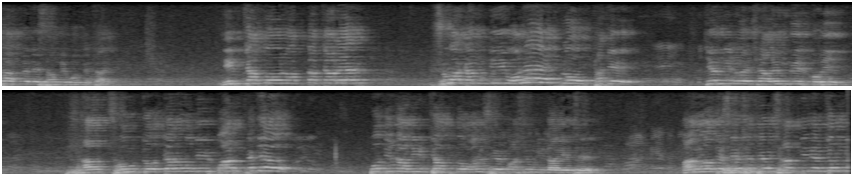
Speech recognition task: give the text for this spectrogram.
কথা আপনাদের সামনে বলতে চাই। নির্যাতন, অত্যাচারের শুভাকাঙ্ক্ষী অনেক লোক থাকে, যেমনি রয়েছে আলমগীর কবি। সাত সমুদ্র, তেরো নদীর পার থেকেও প্রতিটা নির্যাতিত মানুষের পাশে উনি দাঁড়িয়েছে। বাংলাদেশে এসেছে ওই সাত দিনের জন্য।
